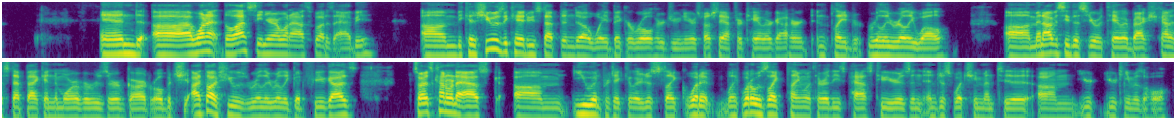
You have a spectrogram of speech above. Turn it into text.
And uh, I want to the last senior I want to ask about is Abby, um, because she was a kid who stepped into a way bigger role her junior, especially after Taylor got hurt, and played really really well. Um, and obviously this year with Taylor back, she kind of stepped back into more of a reserve guard role, but she I thought she was really really good for you guys. So I just kind of want to ask um you in particular, just like what it like what it was like playing with her these past two years, and, and just what she meant to um your your team as a whole.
